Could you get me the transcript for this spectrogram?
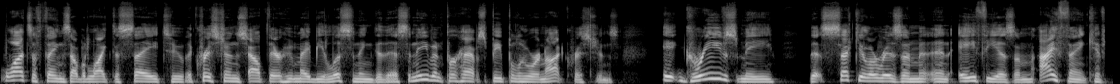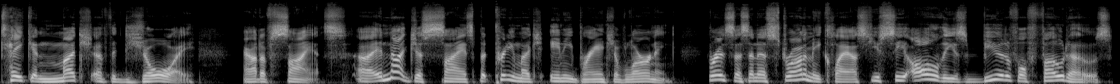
lots of things I would like to say to the Christians out there who may be listening to this, and even perhaps people who are not Christians. It grieves me that secularism and atheism, I think, have taken much of the joy out of science, uh, and not just science, but pretty much any branch of learning. For instance, in astronomy class, you see all these beautiful photos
